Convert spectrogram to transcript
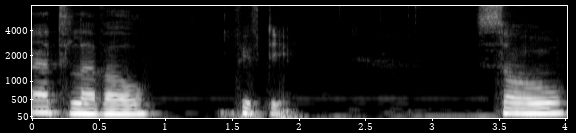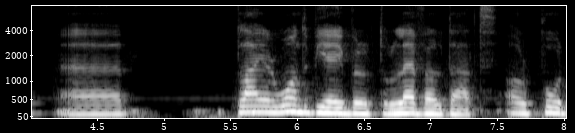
at level 50 so uh, player won't be able to level that or put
